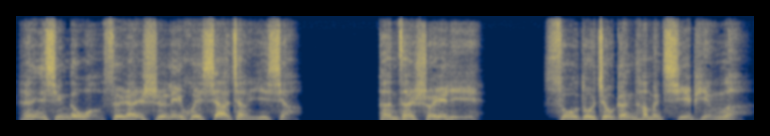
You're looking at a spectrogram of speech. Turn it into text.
人形的我虽然实力会下降一下，但在水里。”速度就跟他们齐平了。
